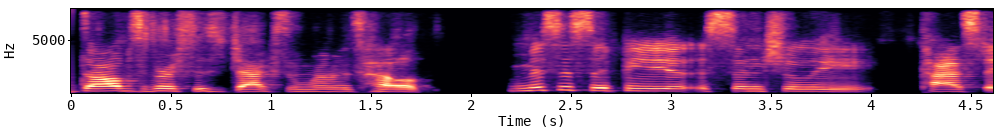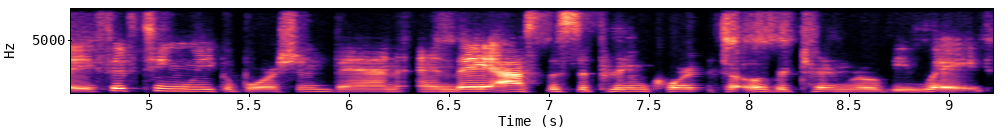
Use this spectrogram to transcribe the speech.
Dobbs versus Jackson Women's Health, Mississippi essentially passed a 15 week abortion ban and they asked the Supreme Court to overturn Roe v. Wade.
